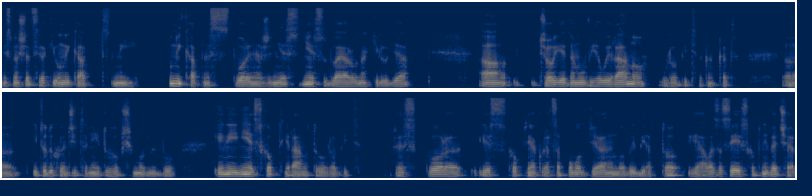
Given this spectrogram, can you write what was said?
my sme všetci takí unikátni, unikátne stvorenia, že nie, nie sú dvaja rovnakí ľudia. A čo jednému vyhovuje ráno urobiť, tak napríklad uh, i to duchovné čítanie, i tú hlbšiu modlitbu, iný nie je schopný ráno to urobiť že skôr je schopný akurát sa pomôcť rané modlitby a to je, ale zase je schopný večer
